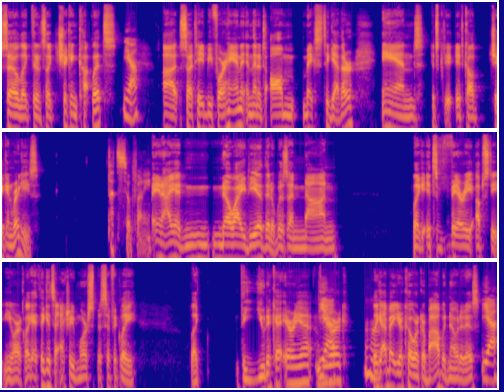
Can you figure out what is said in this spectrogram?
So, like, there's like chicken cutlets Yeah. uh, sauteed beforehand, and then it's all mixed together. And it's it's called chicken riggies That's so funny. and I had n- no idea that it was a non like it's very upstate New York. Like I think it's actually more specifically like the Utica area of Yeah. New York. Mhm. Like I bet your coworker Bob would know what it is. yeah.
